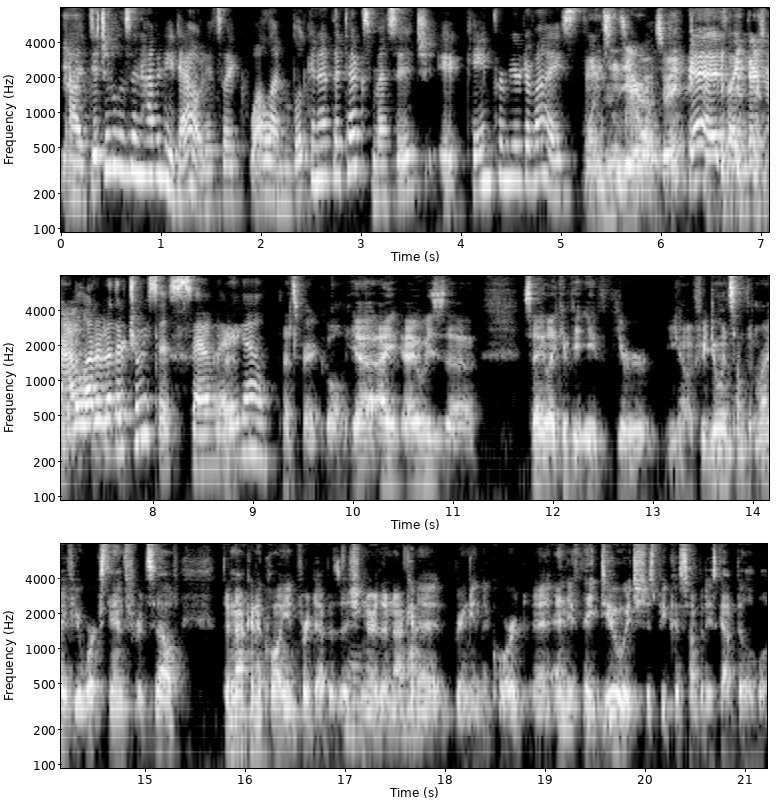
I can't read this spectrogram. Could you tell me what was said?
Yeah. Uh, digital doesn't have any doubt. It's like, well, I'm looking at the text message. It came from your device. Ones and zeros, right? yeah, it's like there's not a lot of other choices. So there you go. That's very cool. Yeah, I, I always uh, say like if you, if you're you know if you're doing something right, if your work stands for itself, they're not going to call you in for a deposition or they're not No. going to bring in the court. And if they do, it's just because somebody's got billable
